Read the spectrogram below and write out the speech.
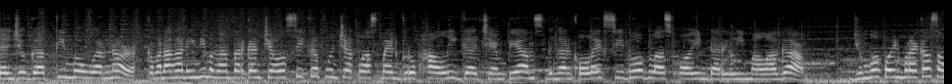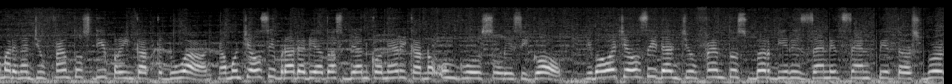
dan juga Timo Werner. Kemenangan ini mengantarkan Chelsea ke puncak klasmen grup H Liga Champions dengan koleksi 12 poin dari 5 laga. Jumlah poin mereka sama dengan Juventus di peringkat kedua, namun Chelsea berada di atas Bianconeri karena unggul selisih gol. Di bawah Chelsea dan Juventus berdiri Zenit Saint Petersburg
